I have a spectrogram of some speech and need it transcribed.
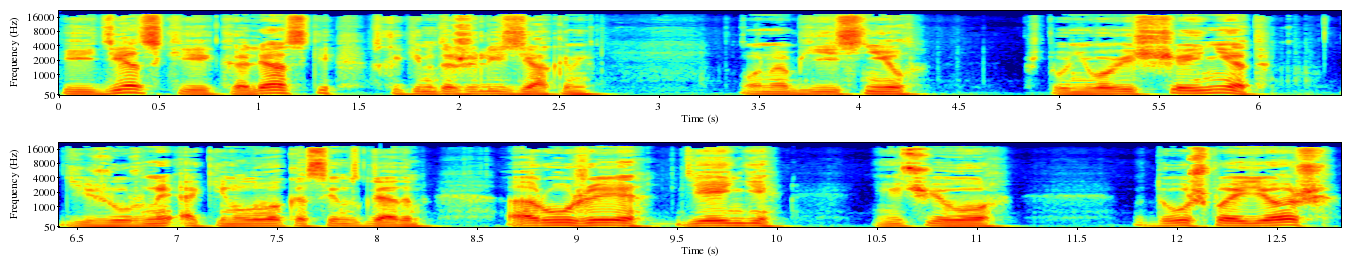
и детские коляски с какими-то железяками. Он объяснил, что у него вещей нет. Дежурный окинул его косым взглядом. «Оружие, деньги...» «Ничего. В душ пойдешь?»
